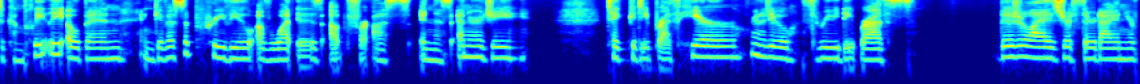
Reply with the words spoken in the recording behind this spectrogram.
to completely open and give us a preview of what is up for us in this energy. Take a deep breath here. We're going to do three deep breaths. Visualize your third eye and your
